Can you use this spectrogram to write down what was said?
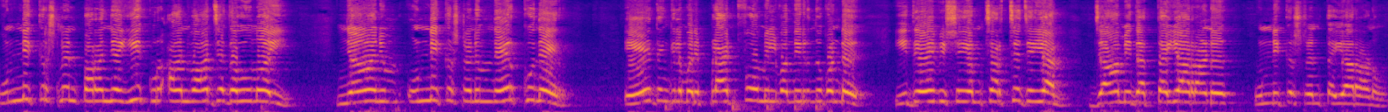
ഉണ്ണികൃഷ്ണൻ പറഞ്ഞ ഈ ഖുർആൻ വാചകവുമായി ഞാനും ഉണ്ണികൃഷ്ണനും നേർക്കുനേർ. ഏതെങ്കിലും ഒരു പ്ലാറ്റ്ഫോമിൽ വന്നിരുന്നു കൊണ്ട് ഇതേ വിഷയം ചർച്ച ചെയ്യാൻ ജാമിത തയ്യാറാണ്. ഉണ്ണികൃഷ്ണൻ തയ്യാറാണോ?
